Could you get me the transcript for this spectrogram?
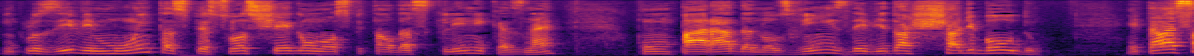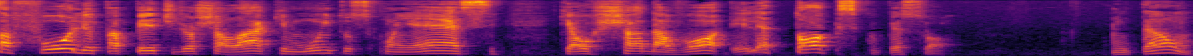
Inclusive, muitas pessoas chegam no hospital das clínicas, né? Com parada nos rins devido a chá de boldo. Então essa folha, o tapete de Oxalá, que muitos conhecem, que é o chá da avó, ele é tóxico, pessoal. Então,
